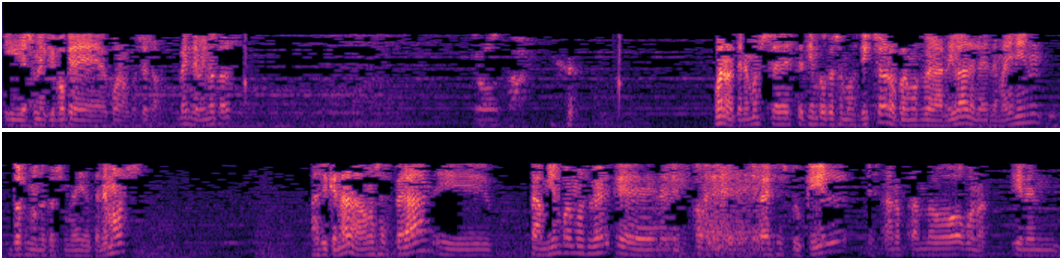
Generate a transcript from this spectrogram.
Y es un equipo que, bueno, pues eso, 20 minutos. Bueno, tenemos eh, este tiempo que os hemos dicho, lo podemos ver arriba del de mining, dos minutos y medio tenemos. Así que nada, vamos a esperar y también podemos ver que en el equipo de to Kill están optando, bueno, tienen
